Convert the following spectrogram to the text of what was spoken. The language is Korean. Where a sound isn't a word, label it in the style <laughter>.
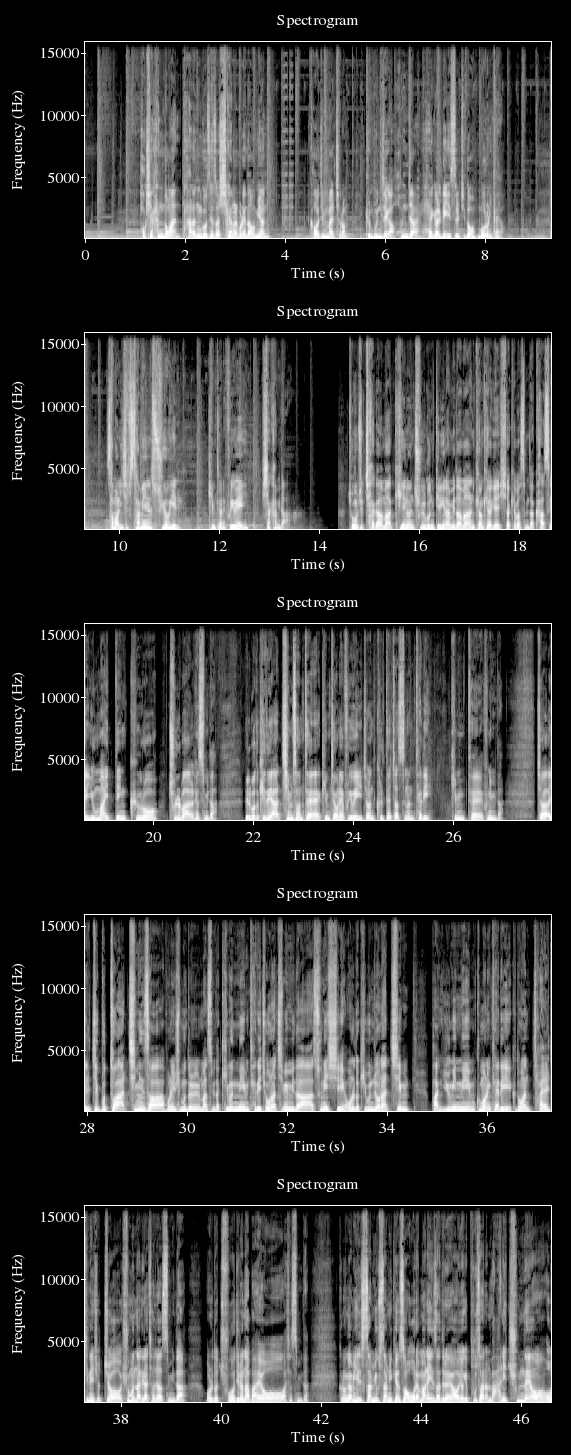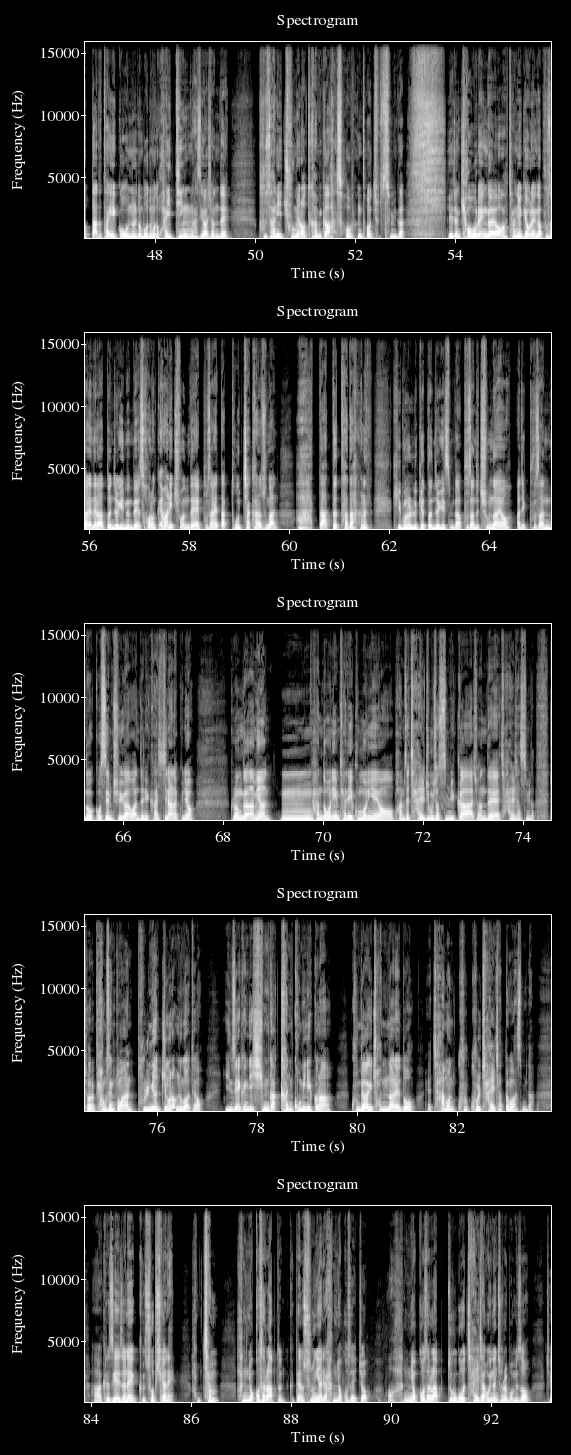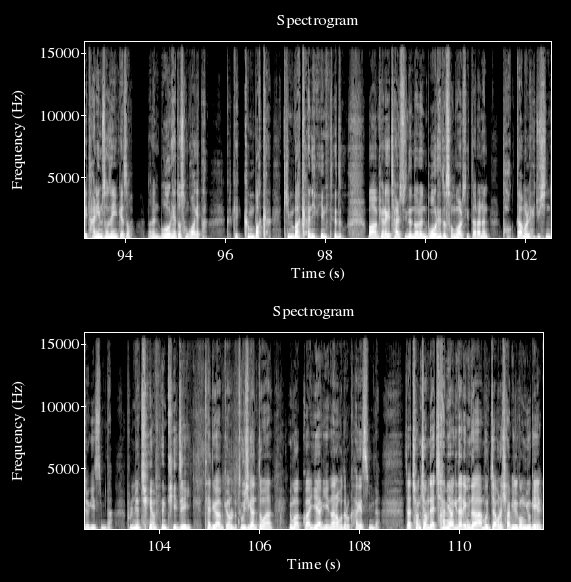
혹시 한동안 다른 곳에서 시간을 보내다 오면 거짓말처럼 그 문제가 혼자 해결돼 있을지도 모르니까요. 3월 23일 수요일 김태훈의 프리웨이 시작합니다. 조금씩 차가 막히는 출근길이긴 합니다만 경쾌하게 시작해봤습니다. Cars의 You Might Think로 출발했습니다. 빌보드 키드의 아침 선택 김태훈의 프리웨이 저는 클 태 자 쓰는 테디 김태훈입니다. 자, 일찍부터 아침 인사 보내주신 분들 많습니다. 김은님, 테디 좋은 아침입니다. 순희씨, 오늘도 기분 좋은 아침. 박유민님, 굿모닝 테디. 그동안 잘 지내셨죠? 휴무 날이라 찾아왔습니다. 오늘도 추워지려나 봐요. 하셨습니다. 그런가 하면 1363님께서 오랜만에 인사드려요. 여기 부산은 많이 춥네요. 옷 따뜻하게 입고 오늘도 모두 모두 화이팅 하세요 하셨는데, 부산이 추우면 어떡합니까? <laughs> 서울은 더 춥습니다. 예전 겨울엔가요? 작년 겨울엔가 부산에 내려갔던 적이 있는데 서울은 꽤 많이 추웠는데 부산에 딱 도착하는 순간 아 따뜻하다 하는 <laughs> 기분을 느꼈던 적이 있습니다. 부산도 춥나요? 아직 부산도 꽃샘추위가 완전히 가시진 않았군요. 그런가 하면 음 한동호님 테디 굿모닝이에요. 밤새 잘 주무셨습니까? 하셨는데 잘 잤습니다. 저는 평생 동안 불면증은 없는 것 같아요. 인생에 굉장히 심각한 고민이 있거나 군대 가기 전날에도 잠은 쿨쿨 잘 잤던 것 같습니다. 아, 그래서 예전에 그 수업 시간에 한참 학력고사를 앞둔, 그때는 수능이 아니라 학력고사였죠. 어, 학력고사를 앞두고 잘 자고 있는 저를 보면서 저희 담임 선생님께서 너는 뭘 해도 성공하겠다. 그렇게 금박한, 긴박한 일인데도 <laughs> 마음 편하게 잘 수 있는 너는 뭘 해도 성공할 수 있다라는 덕담을 해주신 적이 있습니다. 불면증이 없는 <laughs> DJ 테디와 함께 오늘도 2시간 동안 음악과 이야기 나눠보도록 하겠습니다. 자, 청취자분들 참여 기다립니다. 문자번호 샵 1061.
